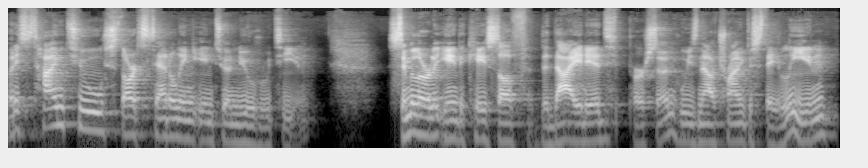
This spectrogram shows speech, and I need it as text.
but it's time to start settling into a new routine. Similarly, in the case of the dieted person who is now trying to stay lean,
